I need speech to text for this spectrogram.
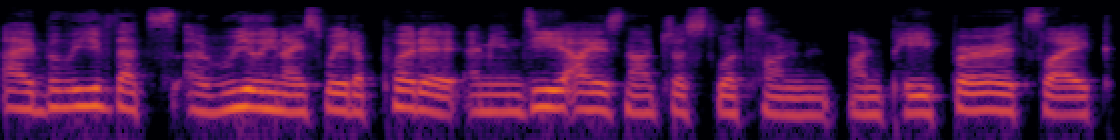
I believe that's a really nice way to put it. I mean, DEI is not just what's on on paper. It's like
